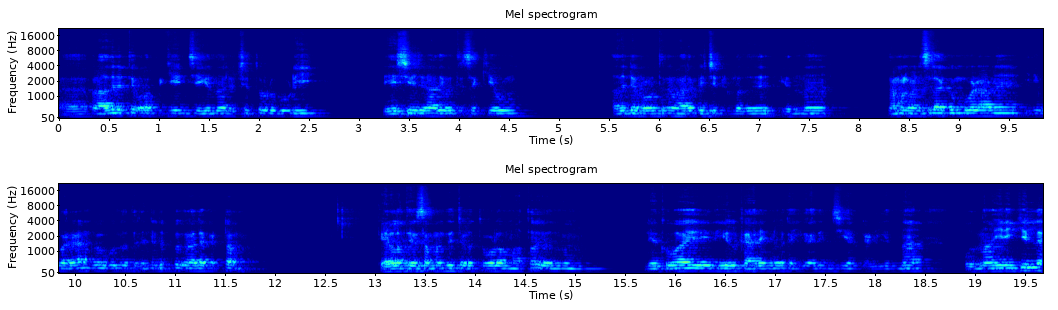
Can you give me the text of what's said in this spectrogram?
പ്രാതിനിധ്യം ഉറപ്പിക്കുകയും ചെയ്യുന്ന ലക്ഷ്യത്തോടു കൂടി ദേശീയ ജനാധിപത്യ സഖ്യവും അതിന്റെ പ്രവർത്തനം ആരംഭിച്ചിട്ടുള്ളത് എന്ന് നമ്മൾ മനസ്സിലാക്കുമ്പോഴാണ് ഇനി വരാൻ പോകുന്ന തിരഞ്ഞെടുപ്പ് കാലഘട്ടം കേരളത്തെ സംബന്ധിച്ചിടത്തോളം മാത്രമെന്നും ലഘുവായ രീതിയിൽ കാര്യങ്ങൾ കൈകാര്യം ചെയ്യാൻ കഴിയുന്ന ഒന്നായിരിക്കില്ല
